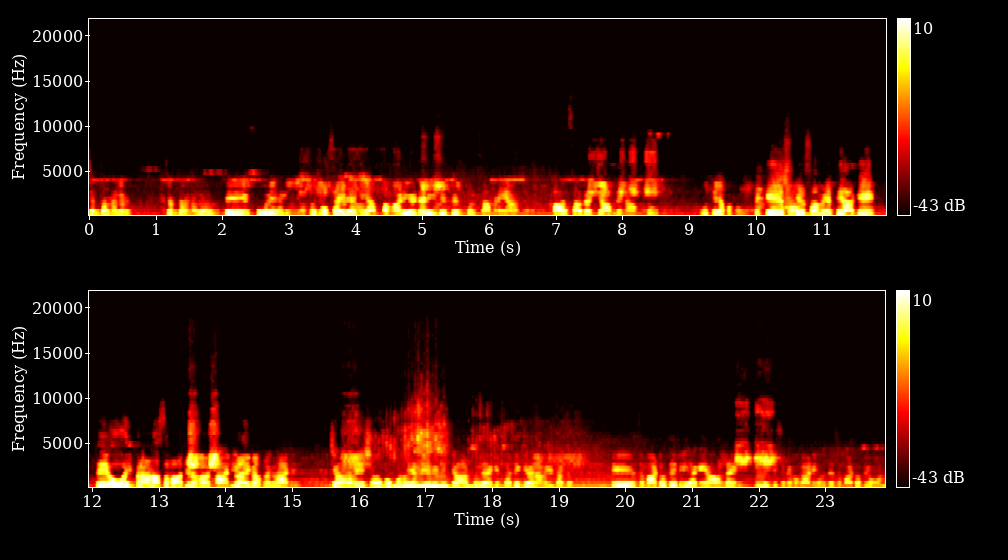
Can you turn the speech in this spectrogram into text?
ਚੰਦਰ ਨਗਰ ਚੰਦਰ ਨਗਰ ਦੇ ਕੋਲੇ ਹੈਗੀ ਆਪੋਜ਼ਿਟ Opposite, ਸਾਈਡ। ਹੈਗੀ ਆ ਪਹਾੜੀਆ ਡੈਰੀ ਦੇ ਬਿਲਕੁਲ ਸਾਹਮਣੇ ਆ ਖਾਲਸਾ ਵੈਜ ਆਪ ਦੇ ਨਾਮ ਤੋਂ। ਉੱਥੇ ਆਪਾਂ ਤੇ ਕਿਸ ਕਿਸ ਸਮੇਂ ਇੱਥੇ ਆ ਕੇ ਤੇ ਉਹ ਹੀ ਪੁਰਾਣਾ ਸਵਾਦ ਜਿਹੜਾ ਵਾ ਹਾਂਜੀ। ਟਰਾਈ ਕਰ ਸਕਦੇ ਹਾਂ ਹਾਂਜੀ। 4 ਵਜੇ ਸ਼ਾਪ ਓਪਨ ਹੋ ਜਾਂਦੀ ਹੈ ਵੀਰ ਜੀ 4 ਤੋਂ ਲੈ ਕੇ 11:30 ਵਜੇ ਤੱਕ। ਤੇ ਜ਼ੋਮੈਟੋ ਤੇ ਵੀ ਹੈਗੇ ਆ ਆਨਲਾਈਨ ਤੁਸੀਂ ਕਿਸੇ ਨੇ ਮੰਗਾਣੀ ਹੋਵੇ ਤੇ ਜ਼ੋਮੈਟੋ ਤੇ ਆਨ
